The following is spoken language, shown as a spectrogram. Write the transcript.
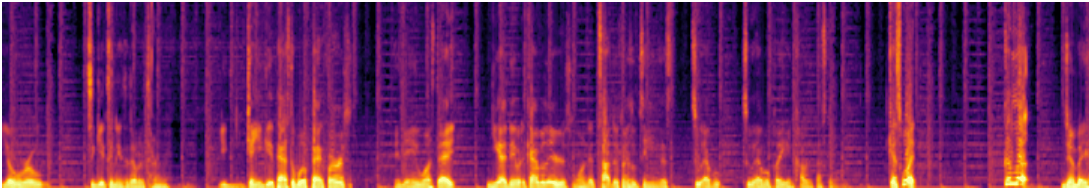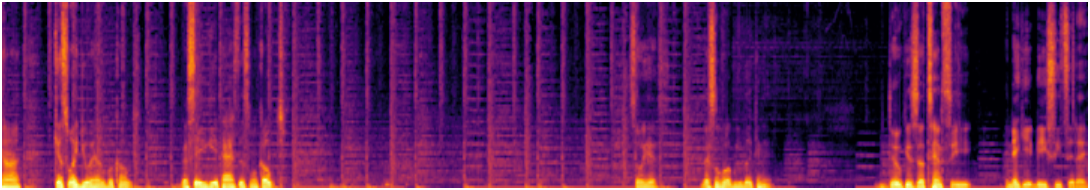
your road to get to the NCAA tournament. You, can you get past the Wolfpack first? And then once that, you got to deal with the Cavaliers, one of the top defensive teams to ever to ever play in college basketball. Guess what? Good luck, Jim Boeheim. Guess what? You're a hell of a coach. Let's say you get past this one, coach. So yes, this is what we're looking at. Duke is a 10 seed, and they get BC today.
